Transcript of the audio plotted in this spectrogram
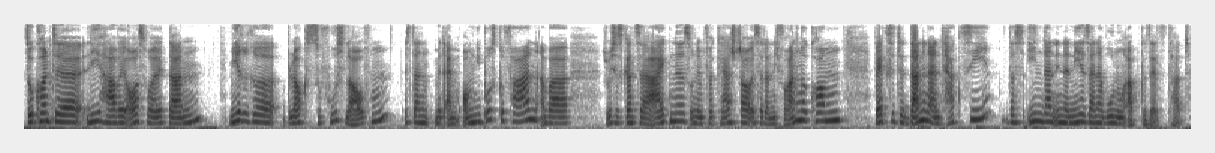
So konnte Lee Harvey Oswald dann mehrere Blocks zu Fuß laufen, ist dann mit einem Omnibus gefahren, aber durch das ganze Ereignis und den Verkehrsstau ist er dann nicht vorangekommen, wechselte dann in ein Taxi, das ihn dann in der Nähe seiner Wohnung abgesetzt hat.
